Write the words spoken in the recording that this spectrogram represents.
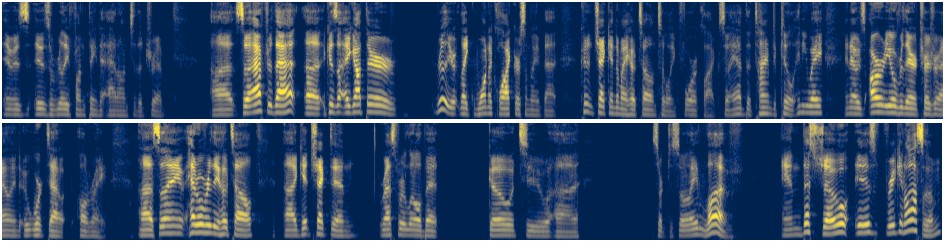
it was, it was a really fun thing to add on to the trip. Uh, so after that, because uh, I got there really like one o'clock or something like that couldn't check into my hotel until like four o'clock. So I had the time to kill anyway, and I was already over there at Treasure Island. It worked out all right. Uh, so I head over to the hotel, uh, get checked in, rest for a little bit, go to uh, Cirque du Soleil Love. And this show is freaking awesome.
